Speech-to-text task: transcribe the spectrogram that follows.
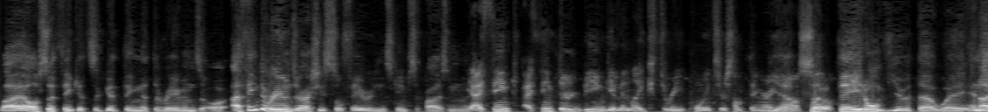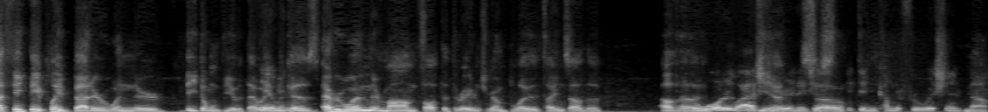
But I also think it's a good thing that the Ravens are. I think the Ravens are actually still favored in this game, surprisingly. Yeah, I think I think they're being given like three points or something right Yeah, now. So but they don't view it that way, and I think they play better when they're they don't view it that way Yeah, when- because everyone and their mom thought that the Ravens were going to blow the Titans out of the out of the, the water last yeah, year, and it so- just it didn't come to fruition. no.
